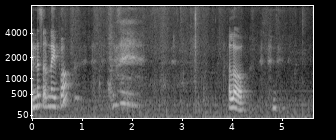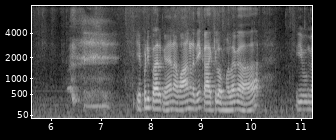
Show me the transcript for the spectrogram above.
என்ன சொன்ன இப்போ? ஹலோ. எப்படி பாருங்கள் நான் வாங்கினதே கால் கிலோ மிளகா. இவங்க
